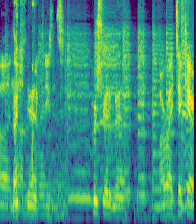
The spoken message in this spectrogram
Uh, Thank you, Dan. Seasons. Appreciate it, man. All right. Take care.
